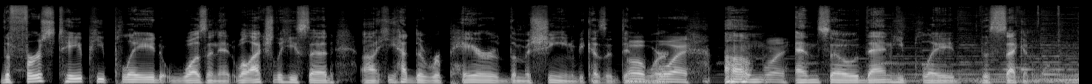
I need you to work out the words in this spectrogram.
the first tape he played wasn't it. Well, actually, he said uh, he had to repair the machine because it didn't Oh, work. boy. Oh, Um, boy. And so then he played the second one.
